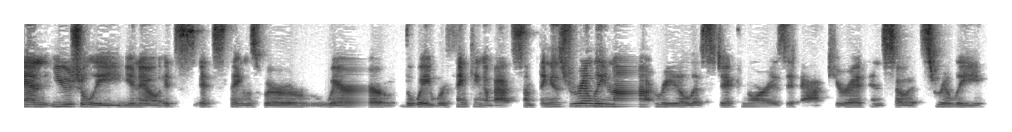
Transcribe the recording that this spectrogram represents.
and usually you know it's it's things where where the way we're thinking about something is really not realistic nor is it accurate. And so it's really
